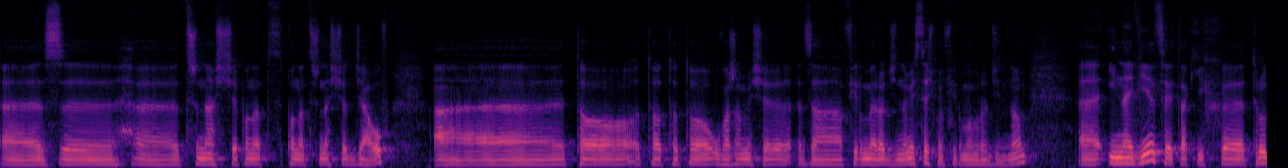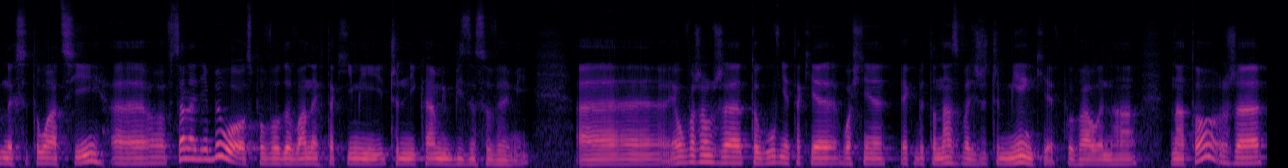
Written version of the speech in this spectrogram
e, z e, 13, ponad, ponad 13 oddziałów. E, To, to, to, to uważamy się za firmę rodzinną. Jesteśmy firmą rodzinną. E, I najwięcej takich e, trudnych sytuacji wcale nie było spowodowanych takimi czynnikami biznesowymi. Ja uważam, że to głównie takie właśnie, jakby to nazwać, rzeczy miękkie wpływały na, na to, że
